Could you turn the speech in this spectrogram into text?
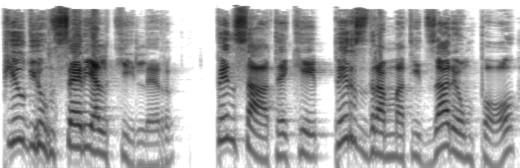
più di un serial killer. Pensate che per sdrammatizzare un po',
